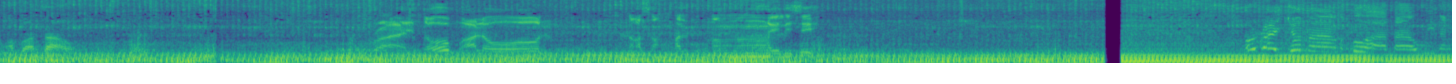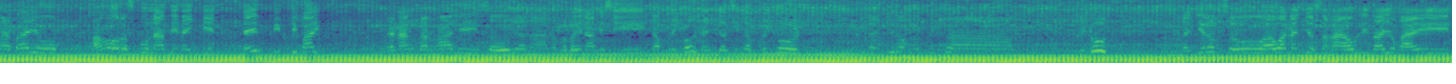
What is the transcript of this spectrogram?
Mga bata oh. Right, oh, alon. Lakas ng halbok ng LC. Alright, yun mga kapo at uh, uwi na nga tayo. Ang oras po natin ay 10 10.55 na ng tanghali. So yan, uh, nakabay namin si Capricorn. Nandiyan si Capricorn. Nandiyan Jerome, nandun sa likod. Nandiyan Jerome, so awa ng Diyos, nakahuli tayo kahit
